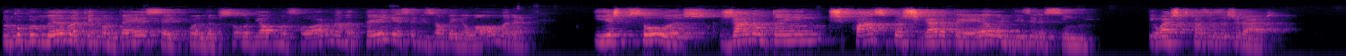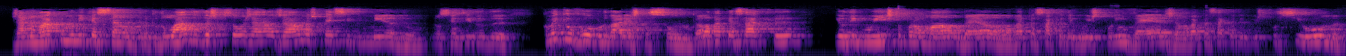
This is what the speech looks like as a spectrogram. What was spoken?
Porque o problema que acontece é que quando a pessoa, de alguma forma, ela tem essa visão megalómana, e as pessoas já não têm espaço para chegar até ela e dizer assim: Eu acho que estás a exagerar. Já não há comunicação, porque do lado das pessoas já, já há uma espécie de medo, no sentido de como é que eu vou abordar este assunto? Ela vai pensar que eu digo isto para o mal dela, ela vai pensar que eu digo isto por inveja, ela vai pensar que eu digo isto por ciúme.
